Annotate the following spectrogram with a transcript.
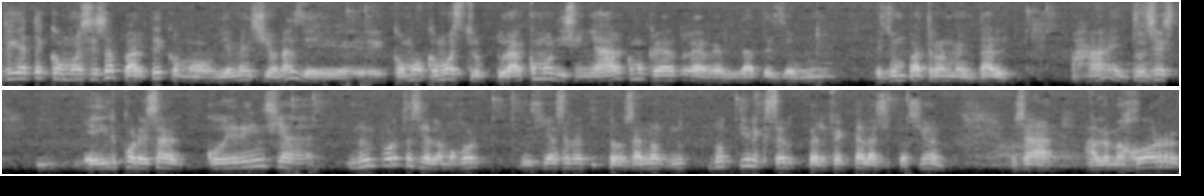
fíjate cómo es esa parte, como bien mencionas, de cómo, cómo estructurar, cómo diseñar, cómo crear la realidad desde un, desde un patrón mental. Ajá, entonces, e ir por esa coherencia, no importa si a lo mejor decía hace ratito, o sea, no, no, tiene que ser perfecta la situación. O sea, a lo mejor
